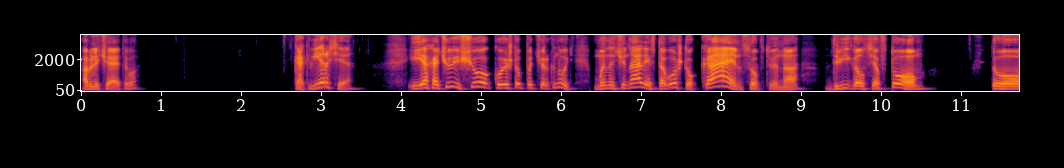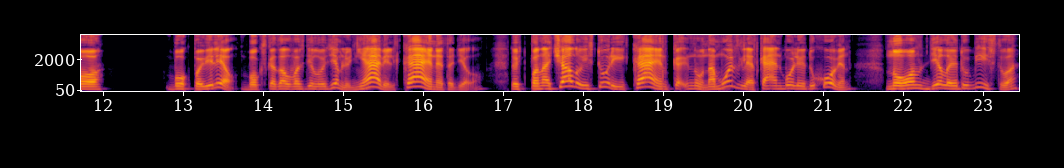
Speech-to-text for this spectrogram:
обличает его? как версия. И я хочу еще кое-что подчеркнуть. Мы начинали с того, что Каин, собственно, двигался в том, что Бог повелел, Бог сказал возделывать землю. Не Авель, Каин это делал. То есть по началу истории Каин, ну, на мой взгляд, Каин более духовен, но он делает убийство,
